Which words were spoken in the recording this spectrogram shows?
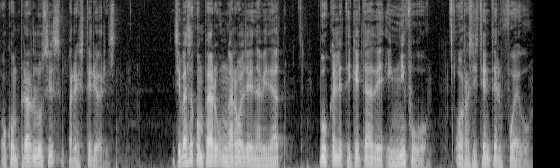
o comprar luces para exteriores. Si vas a comprar un árbol de Navidad, busca la etiqueta de ignífugo o resistente al fuego.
